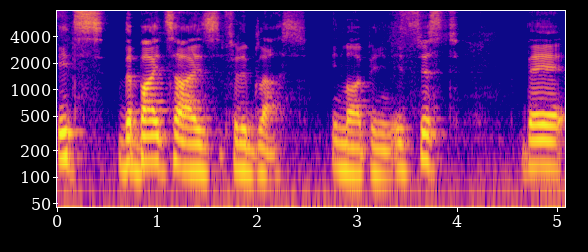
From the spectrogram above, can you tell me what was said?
it's the bite-sized Philip Glass, in my opinion. It's just they're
